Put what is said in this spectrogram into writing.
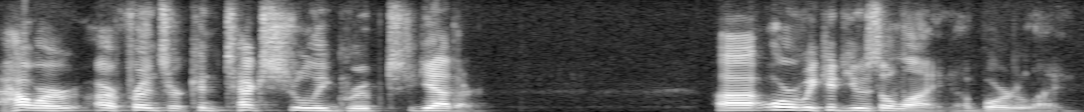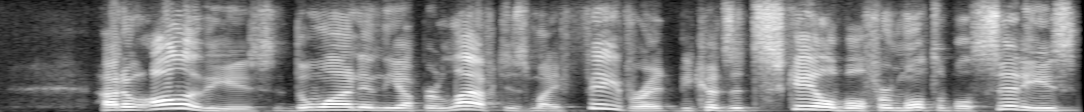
how our, our friends are contextually grouped together. Uh, or we could use a line, a border line. Out of all of these, the one in the upper left is my favorite because it's scalable for multiple cities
